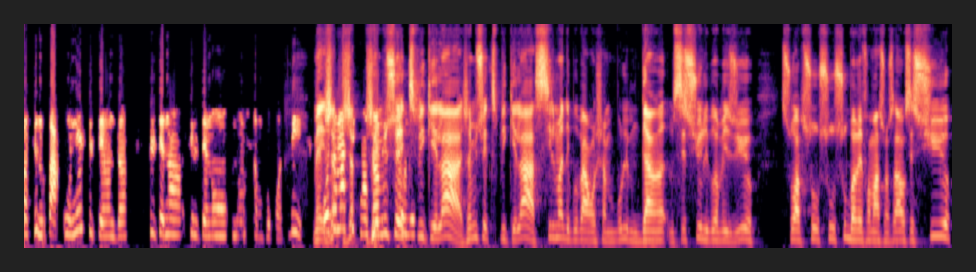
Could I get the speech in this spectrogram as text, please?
Paske nou pa konen si l te yon dan, si l te non chanm pou kont li. Men, jan monsye explike la, jan monsye explike la, silman de preparan chanm pou li, mse sur li premezur, Sou sou ban informasyon sa ou se sur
